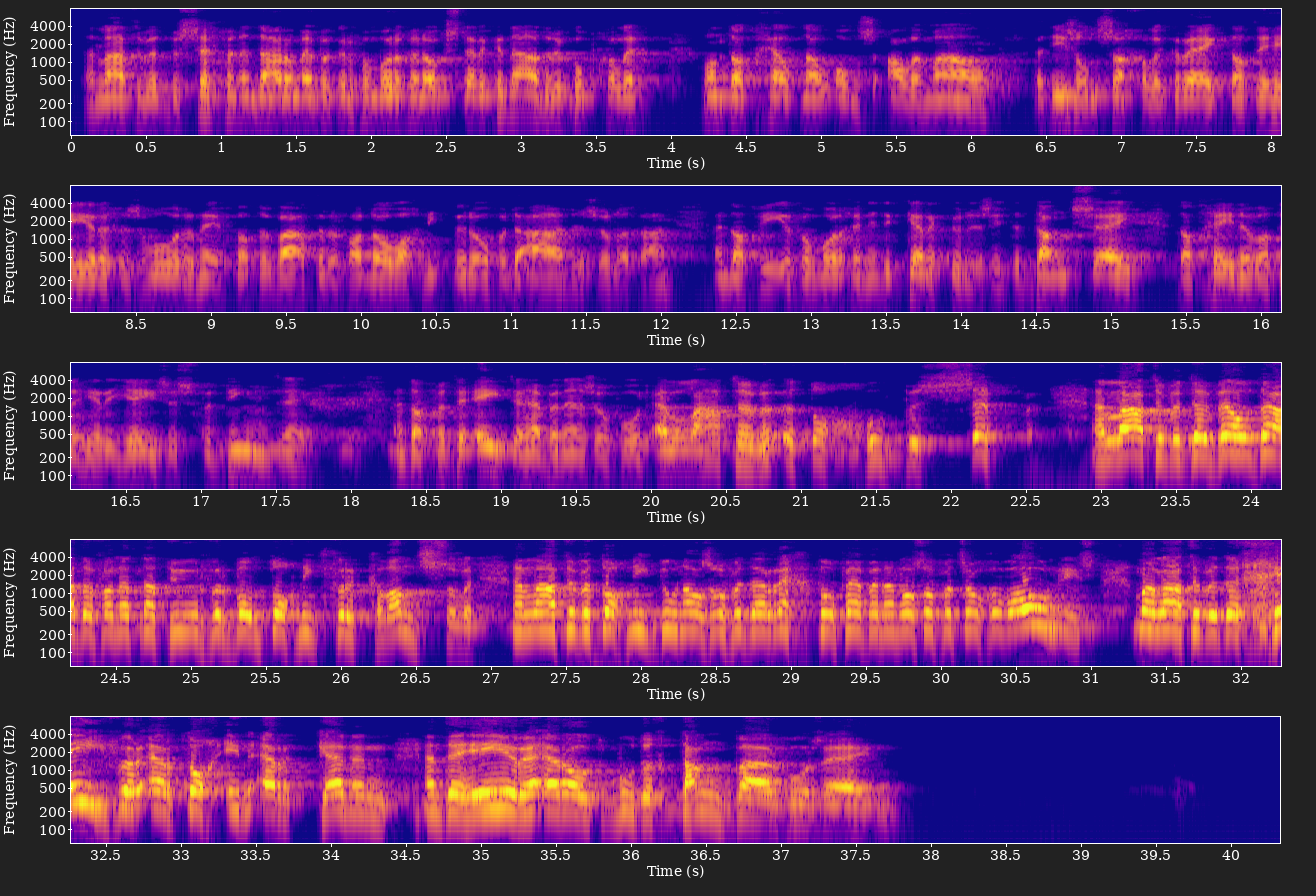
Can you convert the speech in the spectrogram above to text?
En laten we het beseffen, en daarom heb ik er vanmorgen ook sterke nadruk op gelegd want dat geldt nou ons allemaal. Het is ontzaglijk rijk dat de Heere gezworen heeft dat de wateren van Noach niet meer over de aarde zullen gaan. En dat we hier vanmorgen in de kerk kunnen zitten, dankzij datgene wat de Heere Jezus verdiend heeft. En dat we te eten hebben enzovoort. En laten we het toch goed beseffen. En laten we de weldaden van het natuurverbond toch niet verkwanselen. En laten we toch niet doen alsof we er recht op hebben en alsof het zo gewoon is. Maar laten we de gever er toch in erkennen en de Heere er ootmoedig dankbaar voor zijn.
